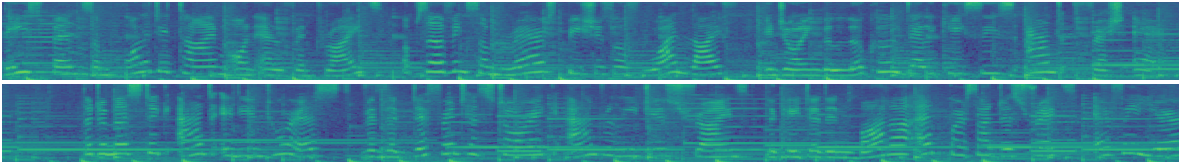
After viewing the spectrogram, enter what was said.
they spend some quality time on elephant rides, observing some rare species of wildlife, enjoying the local delicacies and fresh air. The domestic and Indian tourists visit different historic and religious shrines located in Bara and Parsa districts every year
